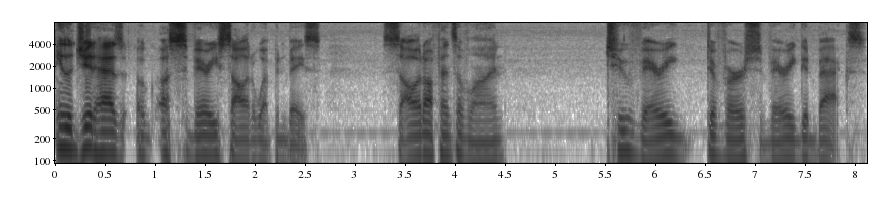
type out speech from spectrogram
he legit has a very solid weapon base. Solid offensive line. Two very diverse, very good backs.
